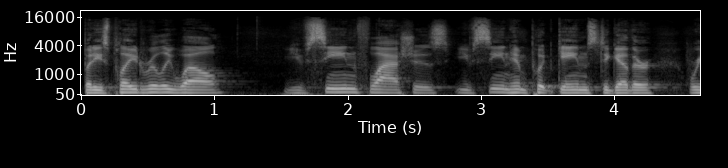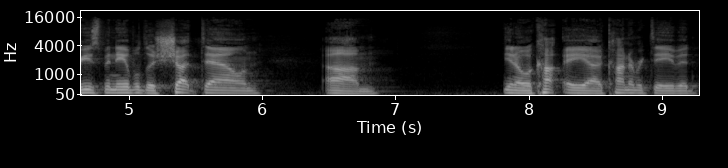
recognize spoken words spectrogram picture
but he's played really well. You've seen flashes. You've seen him put games together where he's been able to shut down, um, you know, a, Con- a, uh Connor McDavid.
